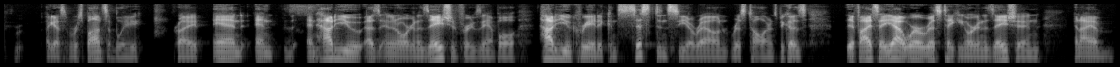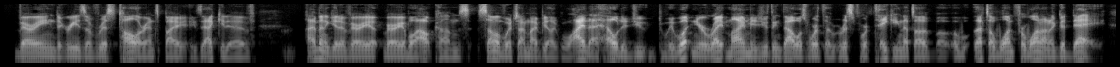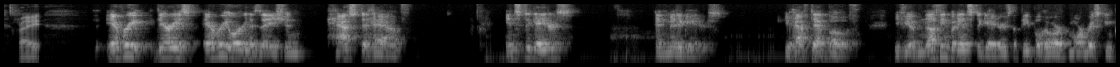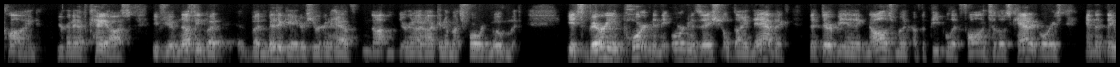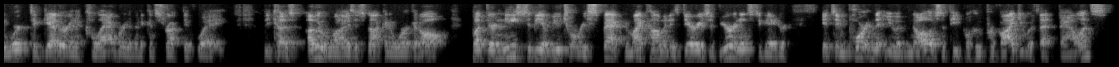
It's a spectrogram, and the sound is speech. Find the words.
I guess, responsibly, right? And and and how do you, as in an organization, for example, how do you create a consistency around risk tolerance? Because if I say, yeah, we're a risk taking organization, and I have varying degrees of risk tolerance by executive, I'm going to get a very variable outcomes. Some of which I might be like, why the hell did you? What in your right mind made you think that was worth a risk worth taking? That's a, a that's a one for one on a good day, right? Every Darius, every organization has to have instigators and mitigators. You have to have both. If you have nothing but instigators, the people who are more risk inclined, you're going to have chaos. If you have nothing but but mitigators, you're going to have not you're not going to have much forward movement. It's very important in the organizational dynamic that there be an acknowledgement of the people that fall into those categories and that they work together in a collaborative and a constructive way because otherwise it's not going to work at all but there needs to be a mutual respect and my comment is darius if you're an instigator it's important that you acknowledge the people who provide you with that balance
